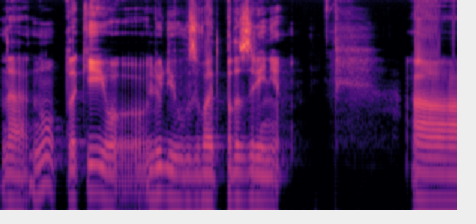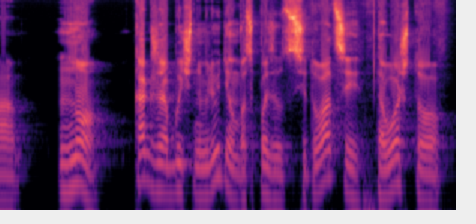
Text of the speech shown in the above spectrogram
Да, ну, такие люди вызывают подозрения. А, но как же обычным людям воспользоваться ситуацией того, что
